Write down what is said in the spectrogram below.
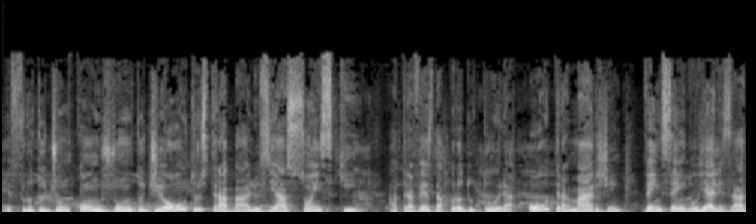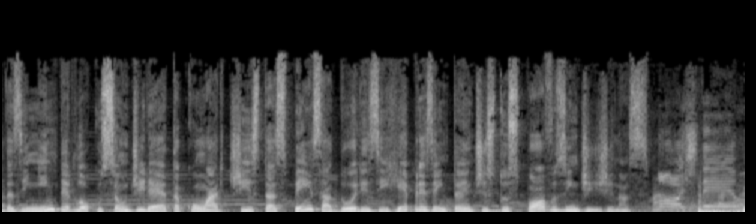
é fruto de um conjunto de outros trabalhos e ações que, através da produtora Outra Margem, vêm sendo realizadas em interlocução direta com artistas, pensadores e representantes dos povos indígenas. Nós temos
